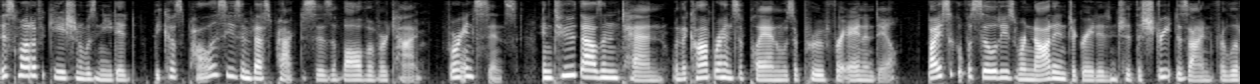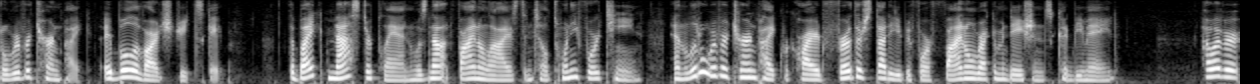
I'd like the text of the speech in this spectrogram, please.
This modification was needed because policies and best practices evolve over time. For instance, in 2010, when the comprehensive plan was approved for Annandale, bicycle facilities were not integrated into the street design for Little River Turnpike, a boulevard streetscape. The bike master plan was not finalized until 2014, and Little River Turnpike required further study before final recommendations could be made. However,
